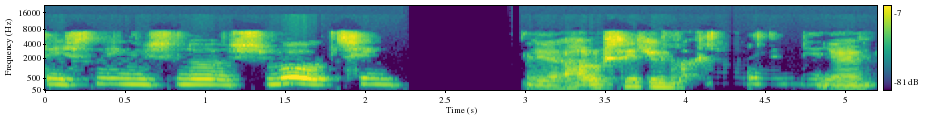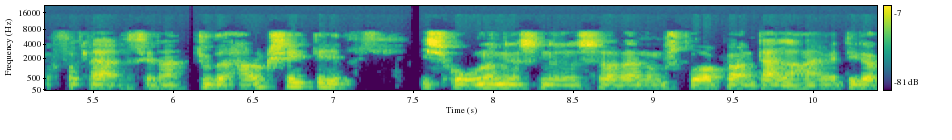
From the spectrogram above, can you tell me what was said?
Det er sådan en sådan noget små ting. Ja, har du ikke set det? Ja, jeg forklarer det til dig. Du ved, har du ikke set det i skolerne og sådan noget, så er der nogle store børn, der leger med de der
